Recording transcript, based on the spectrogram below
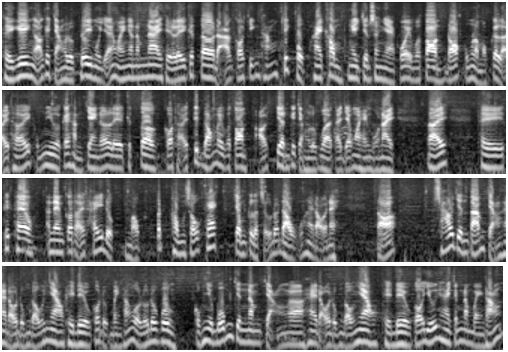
Thì riêng ở cái trận lượt đi mùa giải ngoại hạng năm nay thì Leicester đã có chiến thắng thuyết phục 2-0 ngay trên sân nhà của Everton. Đó cũng là một cái lợi thế cũng như cái hành trang để Leicester có thể tiếp đón Everton ở trên cái trận lượt về tại giải ngoại hạng mùa này. Đấy, thì tiếp theo anh em có thể thấy được một ít thông số khác trong cái lịch sử đối đầu của hai đội này. Đó 6 trên 8 trận hai đội đụng độ với nhau thì đều có được bàn thắng vào lưới đối phương. Cũng như 4 trên 5 trận à, hai đội đụng độ nhau thì đều có dưới 2.5 bàn thắng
